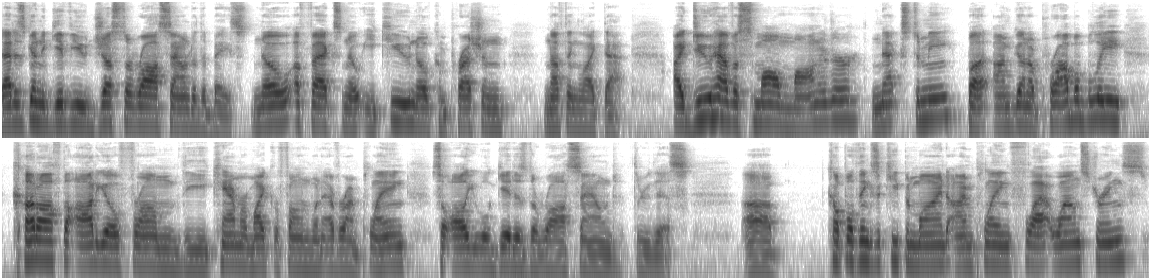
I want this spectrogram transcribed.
that is going to give you just the raw sound of the bass. No effects, no EQ, no compression, nothing like that. I do have a small monitor next to me, but I'm going to probably cut off the audio from the camera microphone whenever I'm playing, so all you will get is the raw sound through this. A uh, couple things to keep in mind I'm playing flat wound strings,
